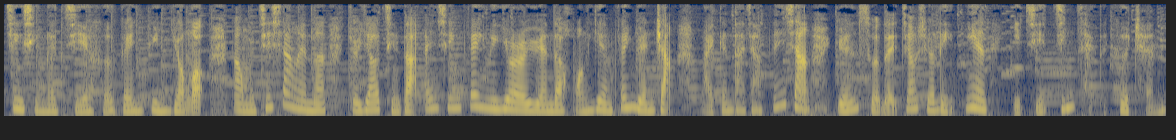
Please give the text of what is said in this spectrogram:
进行了结合跟运用哦。那我们接下来呢，就邀请到安心飞利幼儿园的黄燕芬园长来跟大家分享园所的教学理念以及精彩的课程。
